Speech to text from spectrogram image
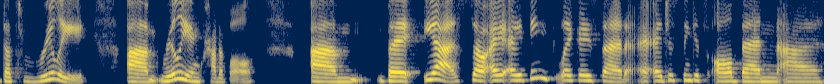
that's really um really incredible. Um but yeah so i i think like i said i, I just think it's all been uh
